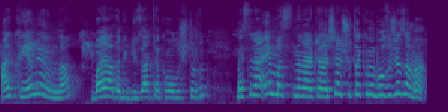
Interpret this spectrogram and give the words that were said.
Hani kıyamıyorum da. Bayağı da bir güzel takım oluşturduk. Mesela en basitinden arkadaşlar şu takımı bozacağız ama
